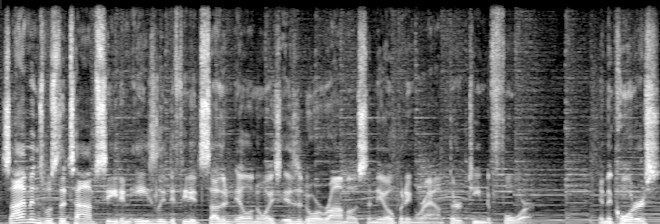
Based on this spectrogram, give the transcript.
Simons was the top seed and easily defeated Southern Illinois' Isidore Ramos in the opening round, 13 4. In the quarters,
